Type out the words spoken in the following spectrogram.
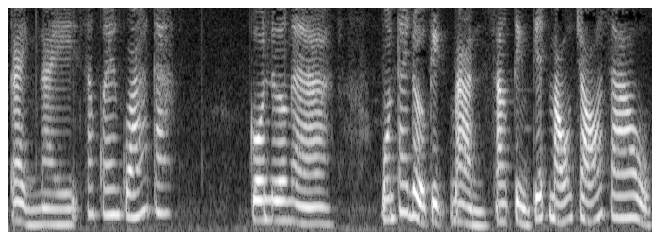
Cảnh này sao quen quá ta? Cô nương à Muốn thay đổi kịch bản sang tình tiết máu chó sao?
